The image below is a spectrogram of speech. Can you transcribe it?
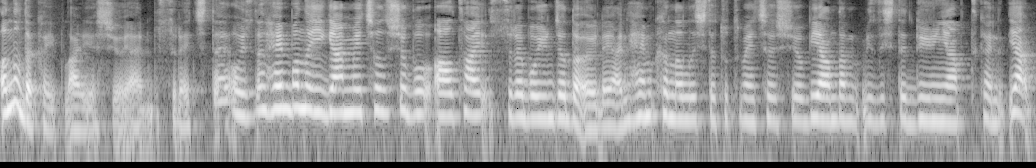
Anıl da kayıplar yaşıyor yani bu süreçte. O yüzden hem bana iyi gelmeye çalışıyor bu 6 ay süre boyunca da öyle. Yani hem kanalı işte tutmaya çalışıyor. Bir yandan biz işte düğün yaptık. Hani ya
